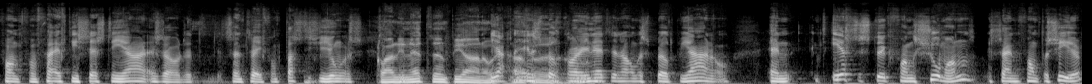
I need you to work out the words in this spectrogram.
van, van 15, 16 jaar en zo. Dat, dat zijn twee fantastische jongens. Klarinet en piano. Ja, de ene eh, speelt klarinet en de ander speelt piano. En het eerste stuk van Schumann, zijn fantasieën...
